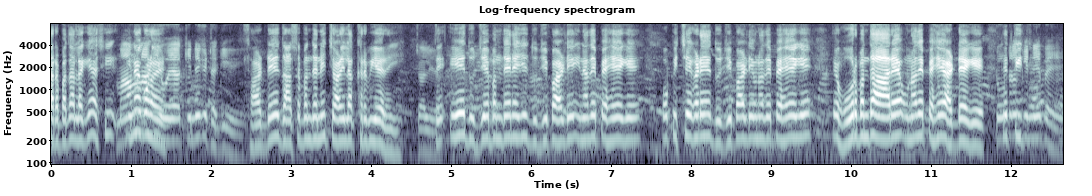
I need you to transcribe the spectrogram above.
ਘਰ ਪਤਾ ਲੱਗਿਆ ਅਸੀਂ ਇਹਨਾਂ ਕੋਲ ਆਏ। ਹੋਇਆ? ਕਿੰਨੇ ਕੀ ਠੱਗੀ ਹੋਈ? ਸਾਡੇ 10 ਬੰਦੇ ਨੇ 40 ਲੱਖ ਰੁਪਏ ਨੇ ਜੀ। ਤੇ ਇਹ ਦੂਜੇ ਬੰਦੇ ਨੇ ਜੀ ਦੂਜੀ ਪਾਰਟੀ ਇਹਨਾਂ ਦੇ ਪੈਸੇ ਹੈਗੇ। ਉਹ ਪਿੱਛੇ ਖੜੇ ਦੂਜੀ ਪਾਰਟੀ ਉਹਨਾਂ ਦੇ ਪੈਸੇ ਹੈਗੇ। ਤੇ ਹੋਰ ਬੰਦਾ ਆ ਰਿਹਾ ਉਹਨਾਂ ਦੇ ਪੈਸੇ ਅੱਡ ਹੈਗੇ। ਤੀ- ਕਿੰਨੇ ਪੈਸੇ?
